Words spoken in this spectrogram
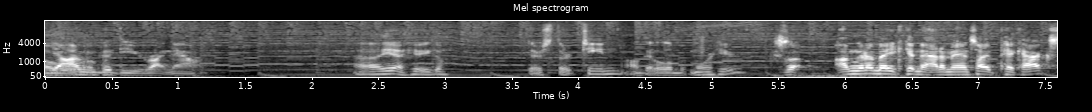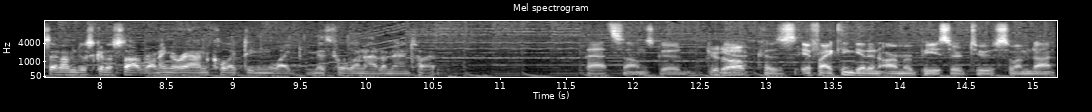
Oh, yeah, I'm okay. with you right now. Uh, yeah, here you go. There's 13. I'll get a little bit more here. So I'm gonna make an adamantite pickaxe, and I'm just gonna start running around collecting like mithril and adamantite. That sounds good. Good yeah, up. Because if I can get an armor piece or two, so I'm not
